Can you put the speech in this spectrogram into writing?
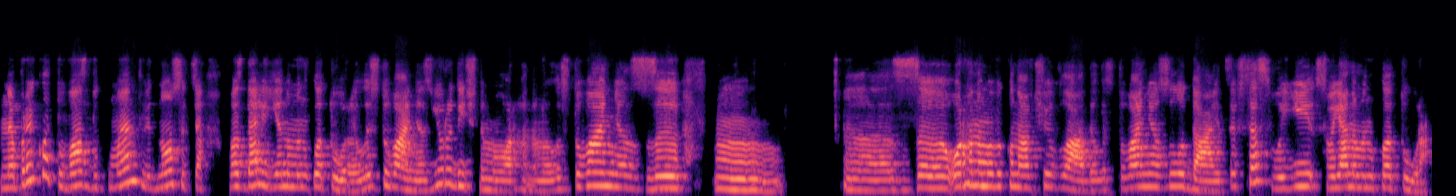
Наприклад, у вас документ відноситься, у вас далі є номенклатури, листування з юридичними органами, листування з. м, з органами виконавчої влади, листування з це все свої, своя номенклатура.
